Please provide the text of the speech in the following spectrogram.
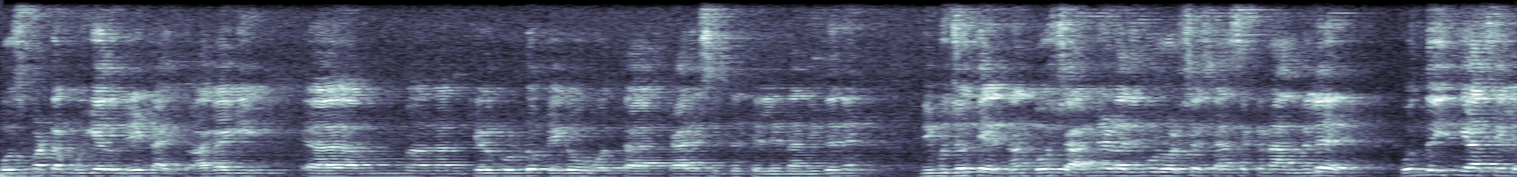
ಪೋಸ್ಟ್ಮಾರ್ಟಮ್ ಮುಗಿಯೋದು ಲೇಟ್ ಆಯಿತು. ಹಾಗಾಗಿ ನಾನು ಕೇಳಿಕೊಂಡು ಬೇಗ ಹೋಗುವಂಥ ಕಾರ್ಯಸಿದ್ಧತೆಯಲ್ಲಿ ನಾನಿದ್ದೇನೆ. ನಿಮ್ಮ ಜೊತೆ, ನಾನು ಬಹುಶಃ ಹನ್ನೆರಡು, ಹದಿಮೂರು ವರ್ಷ ಶಾಸಕನಾದ್ಮೇಲೆ ಒಂದು ಇತಿಹಾಸ ಇಲ್ಲ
